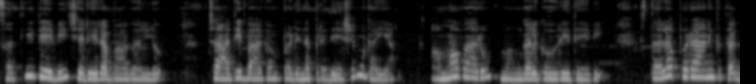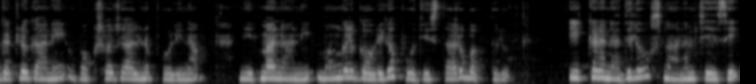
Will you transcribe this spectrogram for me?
సతీదేవి శరీర భాగాల్లో ఛాతి భాగం పడిన ప్రదేశం గయ. అమ్మవారు మంగళగౌరీదేవి స్థల పురానికి తగ్గట్లుగానే వక్షోజాలను పోలిన నిర్మాణాన్ని మంగళ గౌరిగా పూజిస్తారు భక్తులు. ఇక్కడ నదిలో స్నానం చేసి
